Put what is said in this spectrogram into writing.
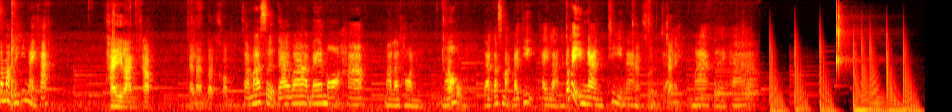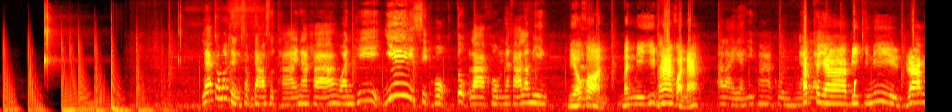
สมัครได้ที่ไหนคะไทยรันครับ ไทยรัน .com สามารถเสิร์ชได้ว่าแม่เมาะฮาร์ฟมาราธอนครับเนาะผมแล้วก็สมัครได้ที่ไทยแลนด์ก็เป็นอีกงานที่น่าน่าสสนนใจใจมากเลยค่ะ และก็มาถึงสัปดาห์สุดท้ายนะคะ วันที่ 26 ตุลาคมนะคะ เรามี เดี๋ยวก่อนมันมี 25 ก่อนนะ อะไรอะ25คุณงานพัอะไรทยาบิกินี่รัน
